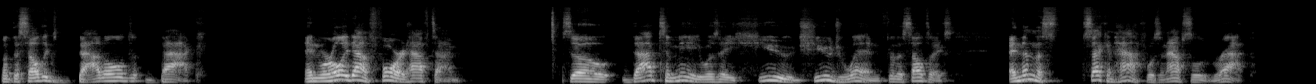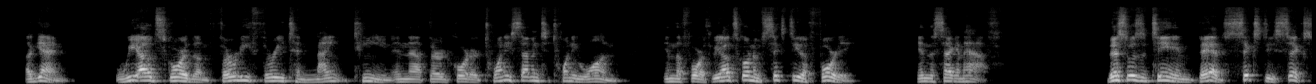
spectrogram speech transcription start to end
But the Celtics battled back, and we're only down four at halftime. So that to me was a huge, huge win for the Celtics. And then the second half was an absolute wrap. Again, we outscored them 33 to 19 in that third quarter, 27 to 21 in the fourth. We outscored them 60 to 40 in the second half. This was a team, they had 66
